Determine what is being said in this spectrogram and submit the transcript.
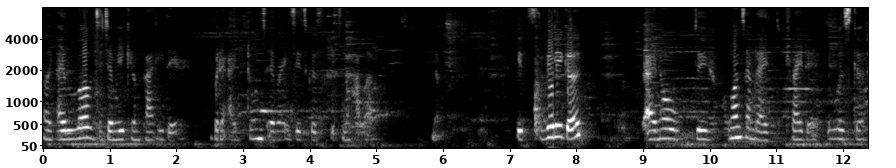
like I love the Jamaican patty there, but I don't ever eat it because it's not halal. No, it's really good. I know the one time that I tried it, it was good.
